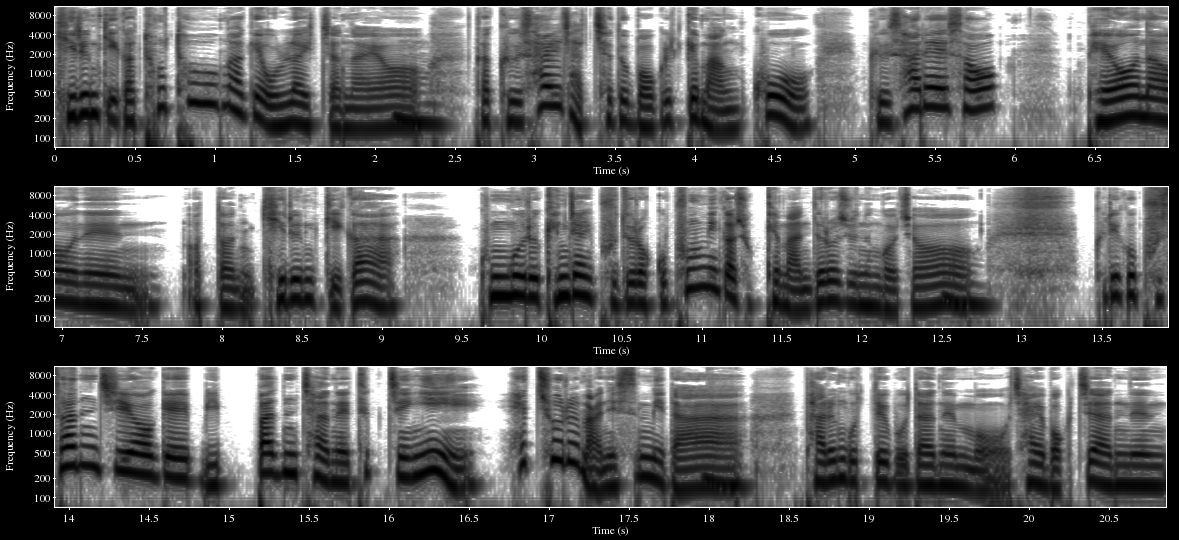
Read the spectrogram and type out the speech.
기름기가 통통하게 올라 있잖아요. 음. 그러니까 그 살 자체도 먹을 게 많고 그 살에서 배어 나오는 어떤 기름기가 국물을 굉장히 부드럽고 풍미가 좋게 만들어주는 거죠. 음. 그리고 부산 지역의 밑반찬의 특징이 해초를 많이 씁니다. 음. 다른 곳들보다는 뭐 잘 먹지 않는 뭐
